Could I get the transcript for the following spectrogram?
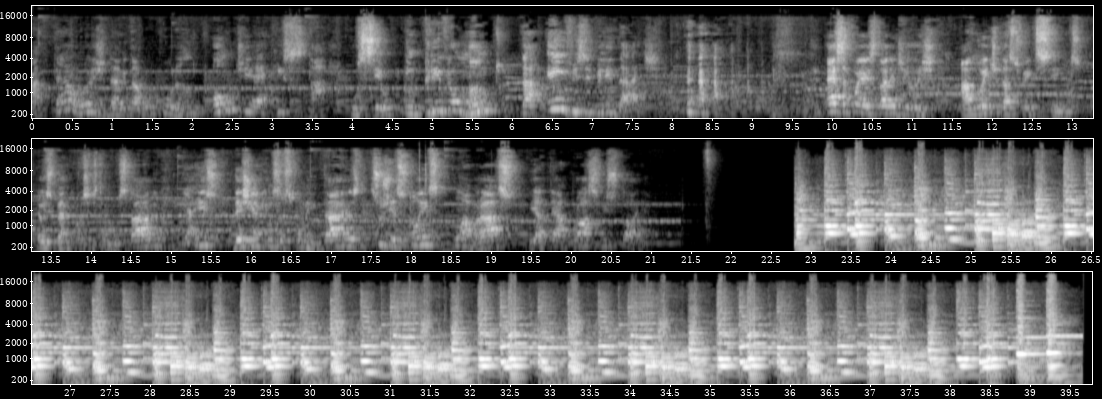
até hoje devem estar procurando onde é que está o seu incrível manto da invisibilidade. Essa foi a história de hoje. A Noite das Feiticeiras. Eu espero que vocês tenham gostado. E é isso. Deixem aqui nos seus comentários, sugestões. Um abraço e até a próxima história.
